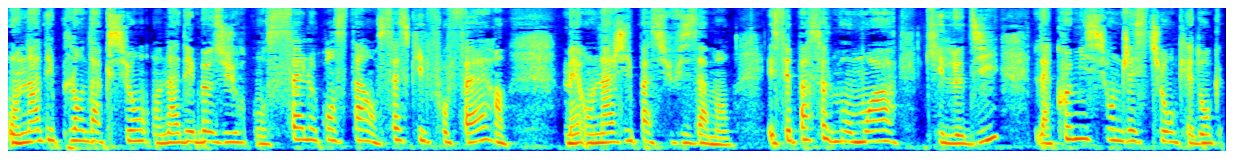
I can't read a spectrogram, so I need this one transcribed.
On a des plans d'action, on a des mesures, on sait le constat, on sait ce qu'il faut faire, mais on n'agit pas suffisamment. Et c'est pas seulement moi qui le dis, la commission de gestion, qui est donc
